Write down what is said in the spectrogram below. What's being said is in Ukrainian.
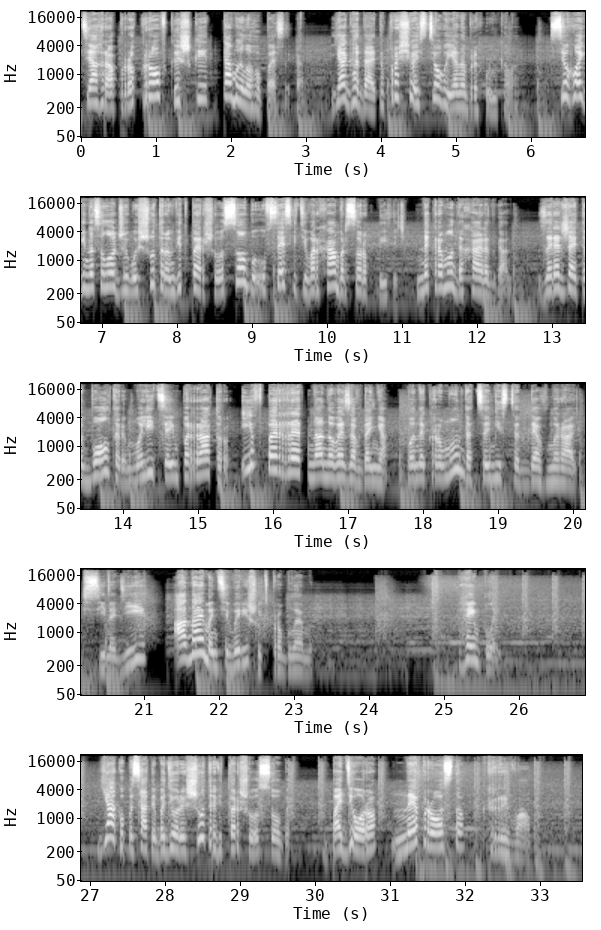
Ця гра про кров, кишки та милого песика. Як гадаєте, про що із цього я набрехунькала? Сьогодні насолоджуємось шутером від першої особи у всесвіті Warhammer 40 тисяч Некрамунда Хайредган. Заряджайте болтери, моліться імператору і вперед на нове завдання. Бо Некромунда це місце, де вмирають всі надії, а найманці вирішують проблеми. Геймплей. Як описати бадьорий шутер від першої особи? Бадьоро, непросто, криваво.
